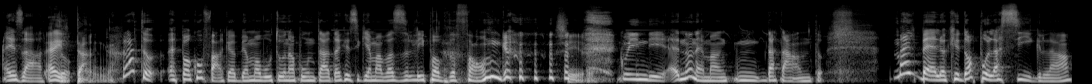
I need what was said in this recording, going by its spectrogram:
esatto. È il tanga. Tra l'altro è poco fa che abbiamo avuto una puntata che si chiamava Sleep of the Thong. Sì. Quindi eh, non è man- mm, da tanto. Ma il bello è che dopo la sigla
